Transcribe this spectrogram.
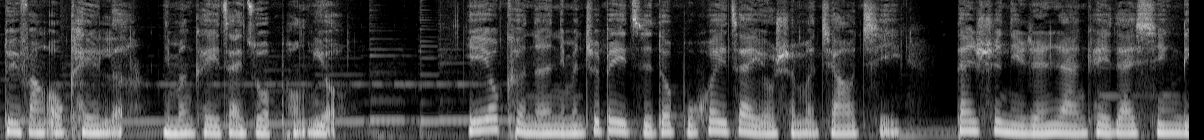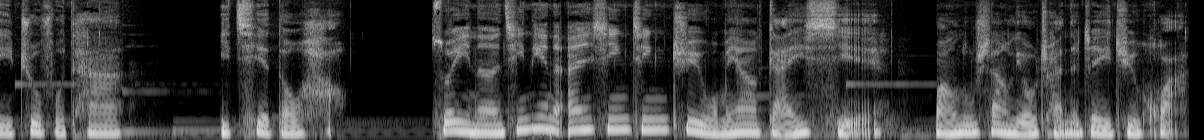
对方 OK 了，你们可以再做朋友；也有可能你们这辈子都不会再有什么交集，但是你仍然可以在心里祝福他，一切都好。所以呢，今天的安心金句，我们要改写网络上流传的这一句话：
